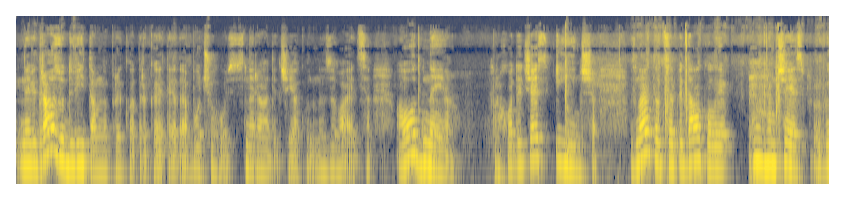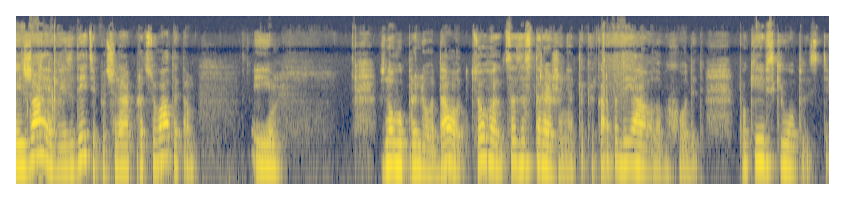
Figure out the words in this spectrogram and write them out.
Не відразу дві, там, наприклад, ракети або чогось, снаряди, чи як воно називається, а одне. Проходить час і інше. Знаєте, це біда, коли МЧС виїжджає, виїздить і починає працювати там. І знову прильот. Да? От цього, це застереження таке. Карта диявола виходить по Київській області.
